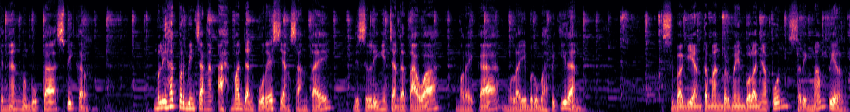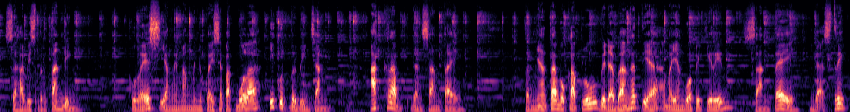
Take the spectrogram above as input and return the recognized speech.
dengan membuka speaker. Melihat perbincangan Ahmad dan Kures yang santai, diselingi canda tawa, mereka mulai berubah pikiran. Sebagian teman bermain bolanya pun sering mampir sehabis bertanding. Kures yang memang menyukai sepak bola ikut berbincang, akrab dan santai. Ternyata bokap lu beda banget ya sama yang gua pikirin. Santai, nggak strict,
